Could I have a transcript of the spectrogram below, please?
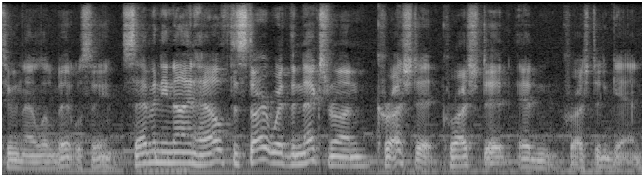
Tune that a little bit, we'll see. 79 health to start with the next run. Crushed it, crushed it, and crushed it again.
